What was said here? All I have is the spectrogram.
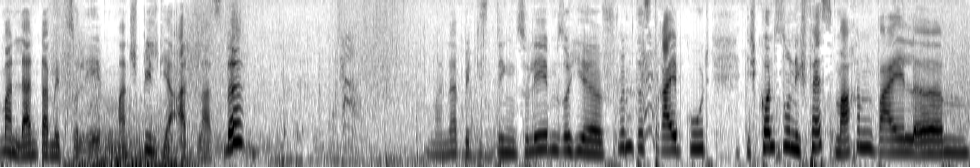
man lernt damit zu leben. Man spielt ja Atlas, ne? Man lernt mit diesen Dingen zu leben. So, hier schwimmt das Treibgut. Ich konnte es nur nicht festmachen, weil, ähm,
